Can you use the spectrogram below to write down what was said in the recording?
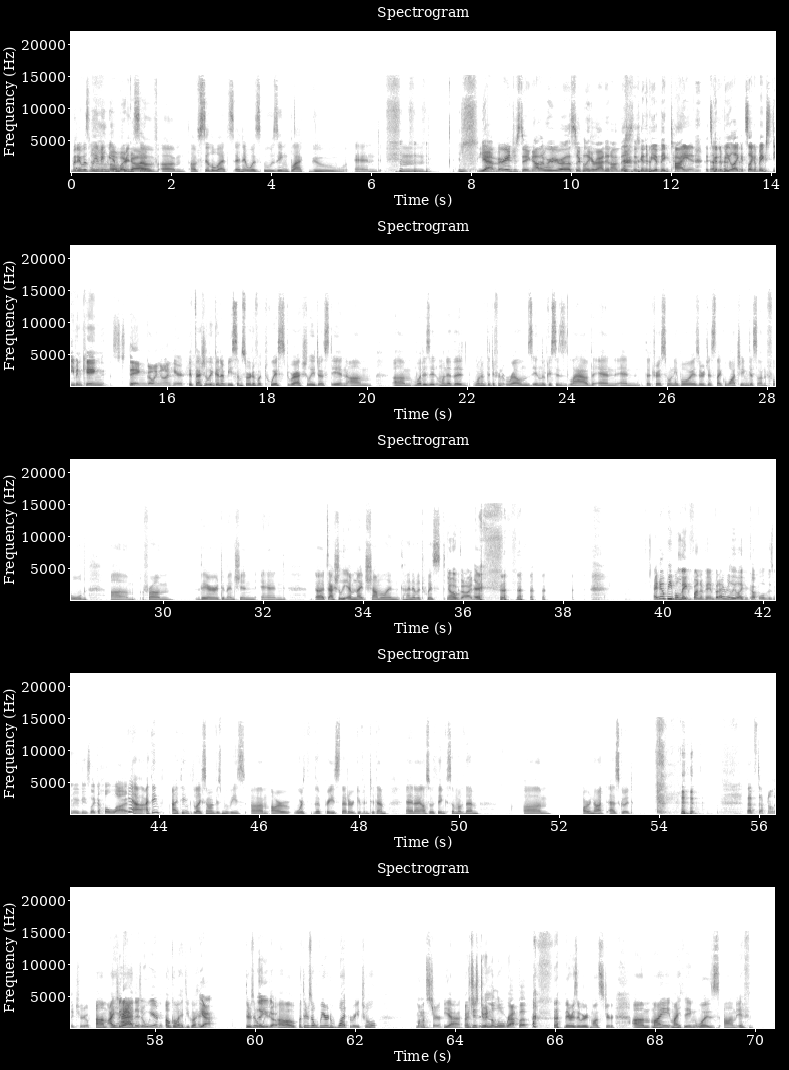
but it was leaving Oh imprints God. of um of silhouettes, and it was oozing black goo, and hmm, and, Yeah. yeah, very interesting. Now that we're uh, circling around in on this, there's going to be a big tie-in. It's going to be like it's like a big Stephen King thing going on here. it's actually gonna be some sort of a twist. We're actually just in um um what is it one of the one of the different realms in lucas's lab and and the tris boys are just like watching this unfold um from their dimension and uh, it's actually m night Shyamalan kind of a twist Oh God. I know people make fun of him, but I really like a couple of his movies, like a whole lot. yeah i think i think like some of his movies um are worth the praise that are given to them and i also think some of them um are not as good That's definitely true. um i So yeah, there's a weird. oh go ahead you go ahead Yeah, there's a No, we- you go. oh but there's a weird what rachel monster. yeah I was just doing a little wrap up. there is a weird monster. Um, my my thing was um, if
